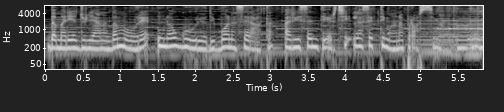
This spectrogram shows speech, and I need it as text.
Da Maria Giuliana D'Amore un augurio di buona serata. A risentirci la settimana prossima.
